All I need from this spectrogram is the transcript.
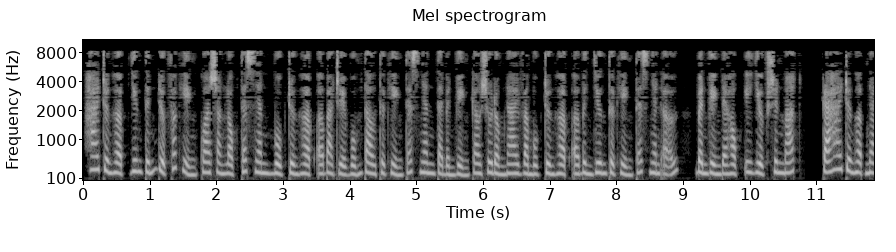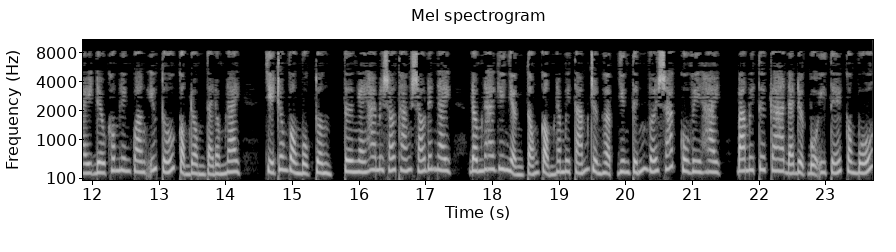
hai trường hợp dương tính được phát hiện qua sàng lọc test nhanh, một trường hợp ở Bà Rịa Vũng Tàu thực hiện test nhanh tại bệnh viện Cao su Đồng Nai và một trường hợp ở Bình Dương thực hiện test nhanh ở bệnh viện Đại học Y Dược Sinh Mart. Cả hai trường hợp này đều không liên quan yếu tố cộng đồng tại Đồng Nai. Chỉ trong vòng một tuần, từ ngày 26 tháng 6 đến nay, Đồng Nai ghi nhận tổng cộng 58 trường hợp dương tính với SARS-CoV-2, 34 ca đã được Bộ Y tế công bố.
